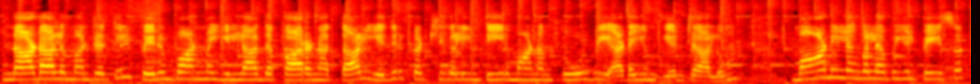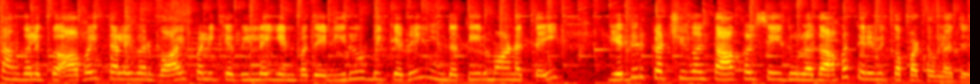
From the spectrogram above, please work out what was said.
நாடாளுமன்றத்தில் பெரும்பான்மை இல்லாத காரணத்தால் எதிர்க்கட்சிகளின் தீர்மானம் தோல்வி அடையும் என்றாலும் மாநிலங்களவையில் பேச தங்களுக்கு அவைத்தலைவர் வாய்ப்பளிக்கவில்லை என்பதை நிரூபிக்கவே இந்த தீர்மானத்தை எதிர்க்கட்சிகள் தாக்கல் செய்துள்ளதாக தெரிவிக்கப்பட்டுள்ளது.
